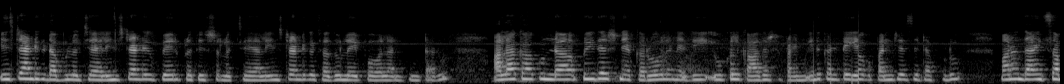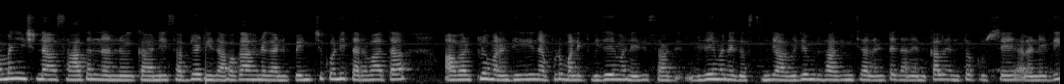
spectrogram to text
ఇన్స్టాంట్గా డబ్బులు వచ్చేయాలి ఇన్స్టాంట్గా పేరు ప్రతిష్టలు వచ్చేయాలి ఇన్స్టాంట్గా చదువులు అయిపోవాలనుకుంటారు. అలా కాకుండా ప్రియదర్శన్ యొక్క రోల్ అనేది యువకులకు ఆదర్శప్రాయం. ఎందుకంటే ఒక పని చేసేటప్పుడు మనం దానికి సంబంధించిన సాధనను కానీ సబ్జెక్ట్ మీద అవగాహన కానీ పెంచుకొని తర్వాత ఆ వర్క్లో మనం దిగినప్పుడు మనకి విజయం అనేది సాధి విజయం అనేది వస్తుంది. ఆ విజయం సాధించాలంటే దాని వెనకాల ఎంతో కృషి చేయాలనేది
